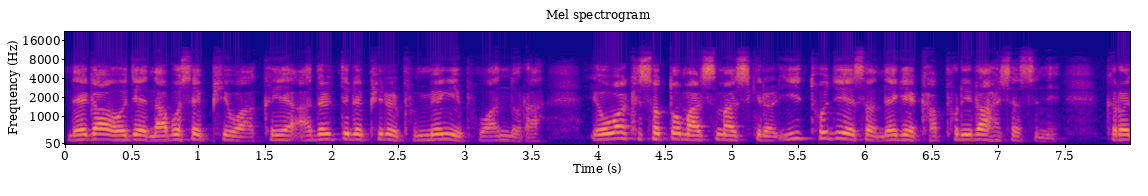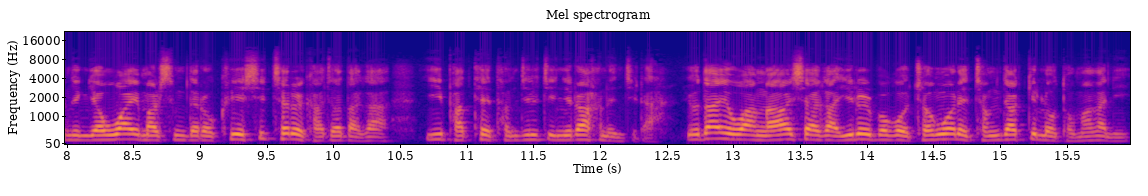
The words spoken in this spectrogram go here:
내가 어제 나봇의 피와 그의 아들들의 피를 분명히 보았노라. 여호와께서 또 말씀하시기를 이 토지에서 내게 갚으리라 하셨으니 그런즉 여호와의 말씀대로 그의 시체를 가져다가 이 밭에 던질지니라 하는지라. 유다의 왕 아하시아가 이를 보고 정원의 정작길로 도망하니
